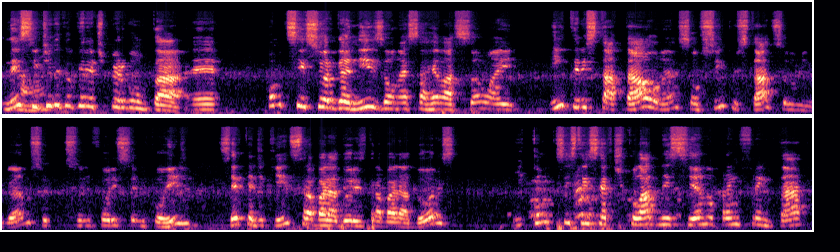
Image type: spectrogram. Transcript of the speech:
Nesse ah. sentido que eu queria te perguntar, é, como que vocês se organizam nessa relação aí interestatal, né? São cinco estados, se eu não me engano, se, se não for isso, você me corrige, cerca de 500 trabalhadores e trabalhadoras. E como que vocês têm se articulado nesse ano para enfrentar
